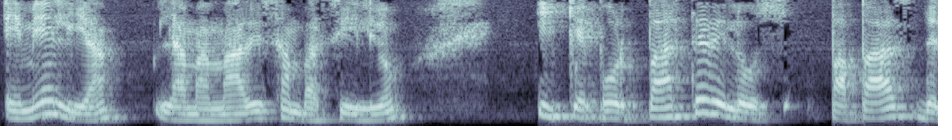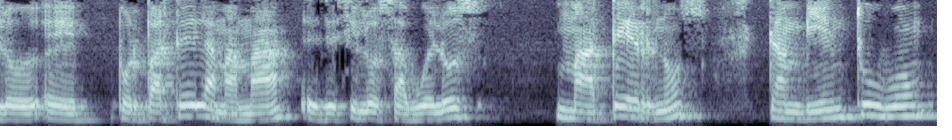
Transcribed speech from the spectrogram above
Emelia, la mamá de San Basilio, y que por parte de los papás, de eh, por parte de la mamá, es decir, los abuelos maternos, también tuvo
